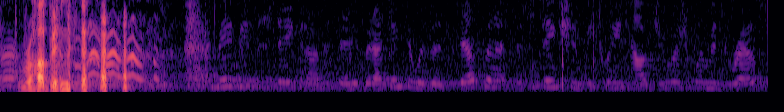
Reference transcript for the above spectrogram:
Robin. I may be mistaken on this, Eddie, but I think there was a definite distinction between how Jewish women dressed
